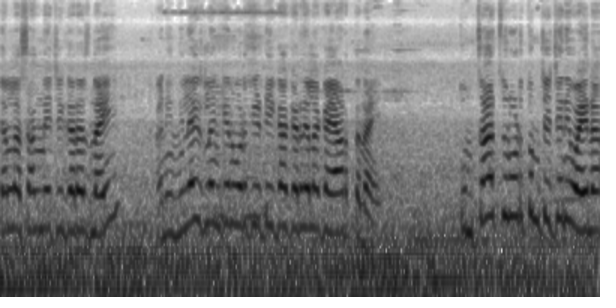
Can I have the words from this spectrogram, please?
त्यांना सांगण्याची गरज नाही आणि निलेश लंकेंवरती टीका करण्याला काही अर्थ नाही. तुमचाच रोड तुमच्याच्याने व्हायना.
